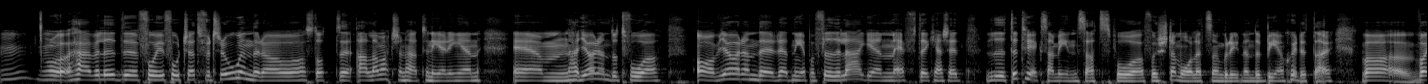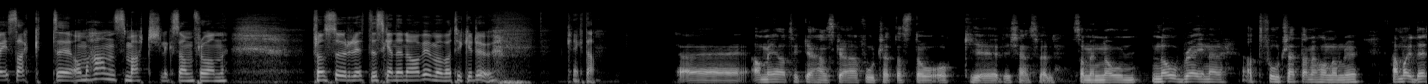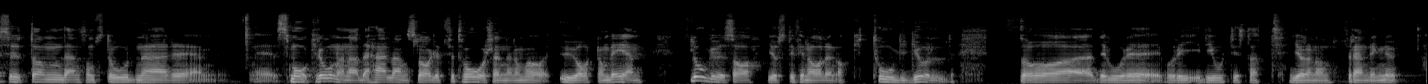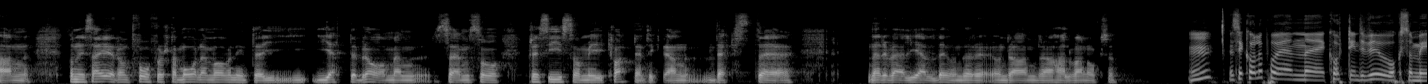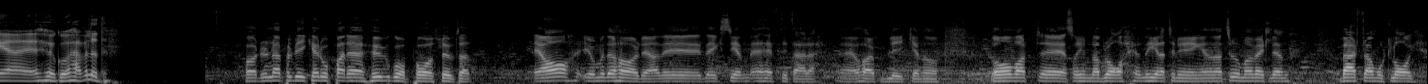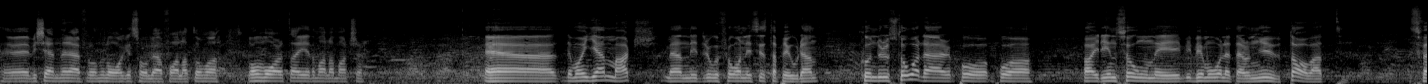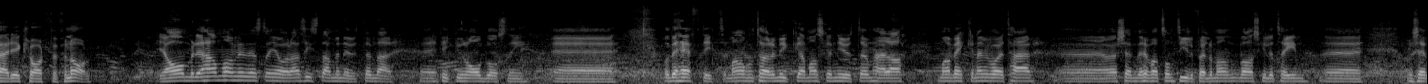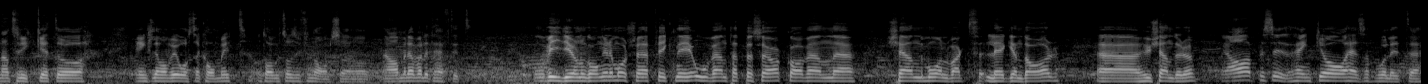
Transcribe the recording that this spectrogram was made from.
Mm. Och Hävelid får ju fortsatt förtroende då och har stått alla matcher den här turneringen. Um, han gör ändå två avgörande räddningar på frilägen efter kanske ett lite tveksam insats på första målet som går in under benskyddet där. Vad, vad är sagt eh, om hans match liksom från, från surret i Skandinavien och vad tycker du, Knäckta? Uh, ja, men jag tycker han ska fortsätta stå och uh, det känns väl som en no-brainer no att fortsätta med honom nu. Han var ju dessutom den som stod när uh, Småkronorna, det här landslaget för två år sedan när de var U18-VM, slog USA just i finalen och tog guld. Så det vore, vore idiotiskt att göra någon förändring nu. Han, som ni säger, de två första målen var väl inte jättebra, men sen så precis som i kvarten tyckte jag han växte när det väl gällde under, under andra halvan också. Mm. Jag ska kolla på en eh, kort intervju också med Hugo Hävelid. Hörde du när publiken ropade Hugo på slutet? Ja, jo, men det hörde jag. Det är, det är extremt häftigt där, eh, att höra publiken. Och de har varit eh, så himla bra under hela turneringen och jag tror man verkligen bärt fram vårt lag. Eh, vi känner det här från lagets håll i alla fall, att de har, de har varit där genom alla matcher. Eh, det var en jämn match, men ni drog ifrån i sista perioden. Kunde du stå där på, på, ja, i din zon i, vid målet där och njuta av att Sverige är klart för final? Ja, men det hann man väl nästan göra sista minuten där. Eh, fick vi en avblåsning. Eh, och det är häftigt. Man har fått höra mycket att man ska njuta de här, eh, de här veckorna vi varit här. Eh, jag kände det var ett sånt tillfälle man bara skulle ta in eh, och känna trycket och egentligen vad vi åstadkommit och tagit oss i final. Så ja, men det var lite häftigt. Och videoomgången i morse fick ni oväntat besök av en eh, känd målvaktslegendar. Eh, hur kände du? Ja precis, Henke var och hälsade på lite.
